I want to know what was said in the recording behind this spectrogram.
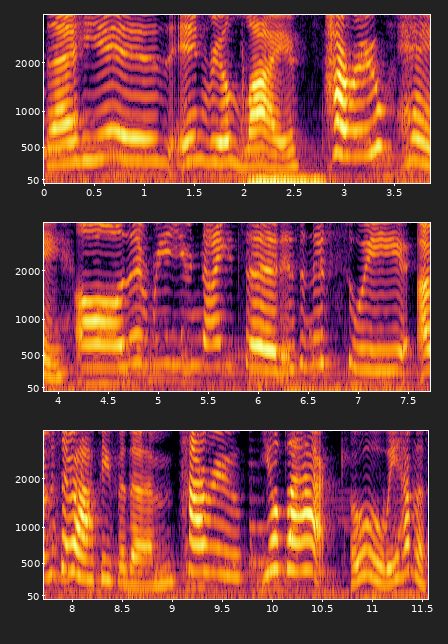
There he is, in real life. Haru? Hey. Oh, they're reunited. Isn't this sweet? I'm so happy for them. Haru, you're back. Oh, we have a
